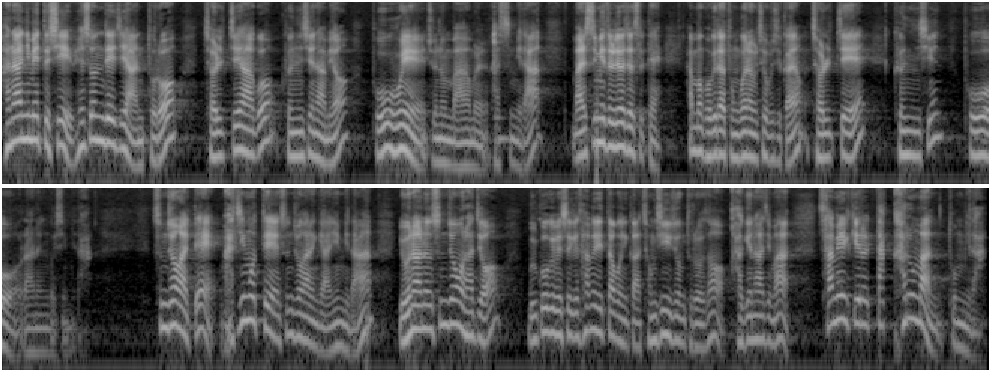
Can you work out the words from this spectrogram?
하나님의 뜻이 훼손되지 않도록 절제하고 근신하며 보호해 주는 마음을 갖습니다. 말씀이 들려졌을 때 한번 거기다 동그라미를 쳐보실까요? 절제, 근신, 보호라는 것입니다. 순종할 때 마지못해 순종하는 게 아닙니다. 요나는 순종을 하죠. 물고기 뱃속에 3일 있다 보니까 정신이 좀 들어서 가긴 하지만 3일 길을 딱 하루만 돕니다.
